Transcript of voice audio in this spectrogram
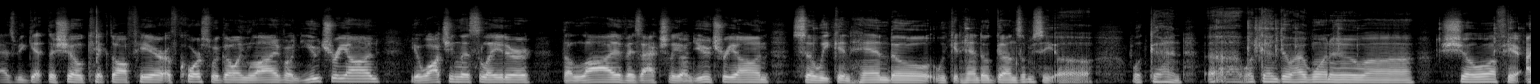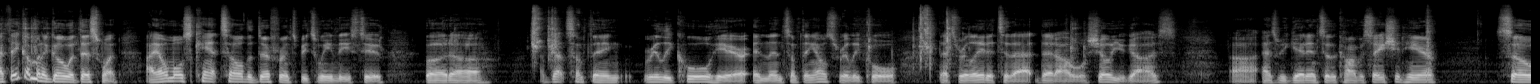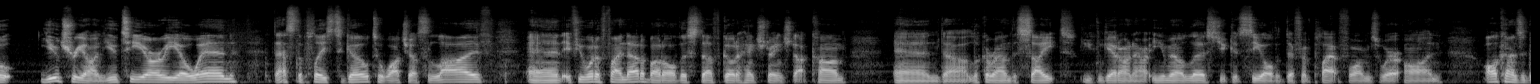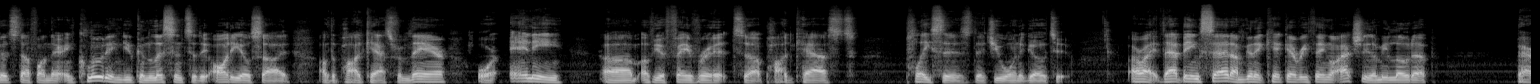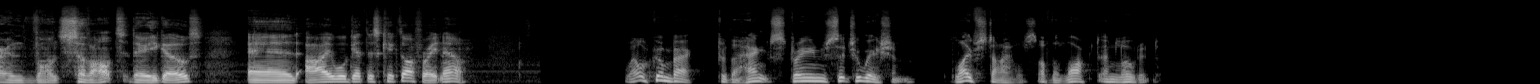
As we get the show kicked off here, of course, we're going live on Utreon. You're watching this later. The live is actually on Utreon, so we can handle we can handle guns. Let me see. Uh, what gun? Uh, what gun do I want to uh, show off here? I think I'm gonna go with this one. I almost can't tell the difference between these two, but uh, I've got something really cool here, and then something else really cool that's related to that that I will show you guys uh, as we get into the conversation here. So, Utreon, U T R E O N, that's the place to go to watch us live. And if you want to find out about all this stuff, go to hankstrange.com and uh, look around the site. You can get on our email list. You can see all the different platforms we're on, all kinds of good stuff on there, including you can listen to the audio side of the podcast from there or any um, of your favorite uh, podcast places that you want to go to. All right, that being said, I'm going to kick everything. Actually, let me load up Baron von Savant. There he goes. And I will get this kicked off right now. Welcome back to the Hank Strange Situation Lifestyles of the Locked and Loaded.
